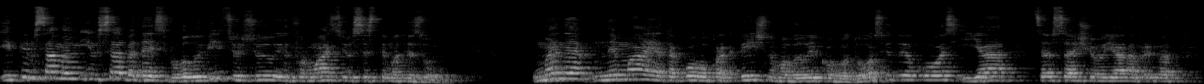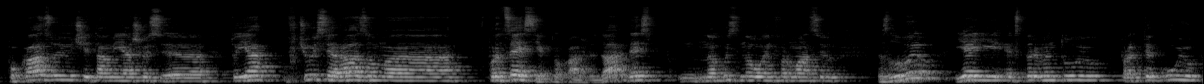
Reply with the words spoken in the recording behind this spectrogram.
і тим самим і в себе десь в голові цю всю інформацію систематизую. У мене немає такого практичного великого досвіду якогось, і я це все, що я, наприклад, показую, чи там я щось, е, то я вчуся разом е, в процесі, як то кажуть, да? десь на якусь нову інформацію зловив, я її експериментую, практикую,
